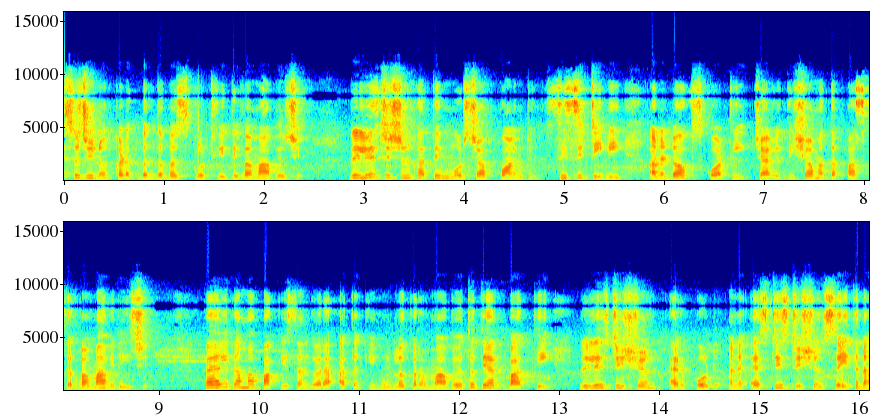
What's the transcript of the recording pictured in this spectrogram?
એસઓજીનો કડક બંદોબસ્ત ગોઠવી દેવામાં આવ્યો છે. રેલવે સ્ટેશન ખાતે મોરચા પોઈન્ટ સીસીટીવી અને ડોગ સ્ક્વોડથી ચારે દિશામાં તપાસ કરવામાં આવી રહી છે. પહેલગામમાં પાકિસ્તાન દ્વારા આતંકી હુમલો કરવામાં આવ્યો હતો. ત્યારબાદથી રેલવે સ્ટેશન, એરપોર્ટ અને એસટી સ્ટેશન સહિતના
